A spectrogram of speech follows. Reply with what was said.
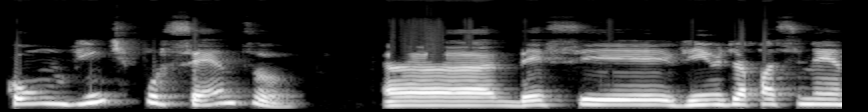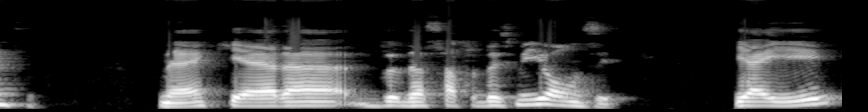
com 20% uh, desse vinho de apacimento, né, que era do, da safra 2011. E aí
